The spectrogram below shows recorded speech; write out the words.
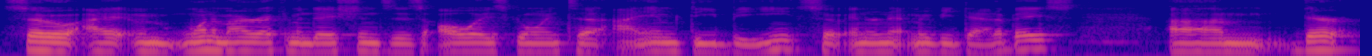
so, I one of my recommendations is always going to IMDb, so Internet Movie Database. Um, they're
